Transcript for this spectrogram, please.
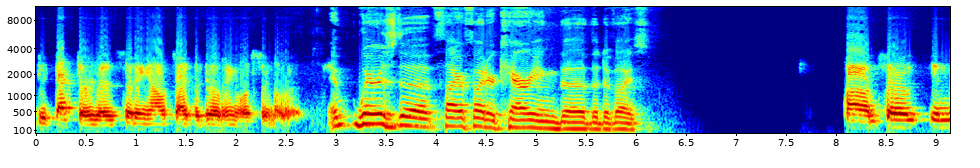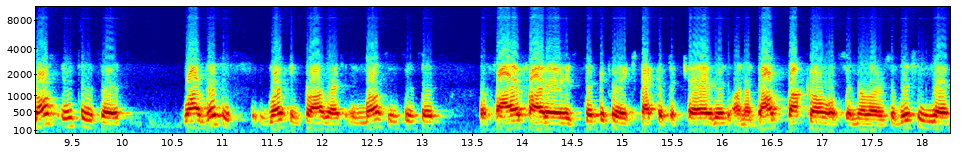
detector that is sitting outside the building or similar. And where is the firefighter carrying the, the device? Um, so in most instances, while this is work in progress, in most instances, the firefighter is typically expected to carry this on a belt buckle or similar. So this is a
